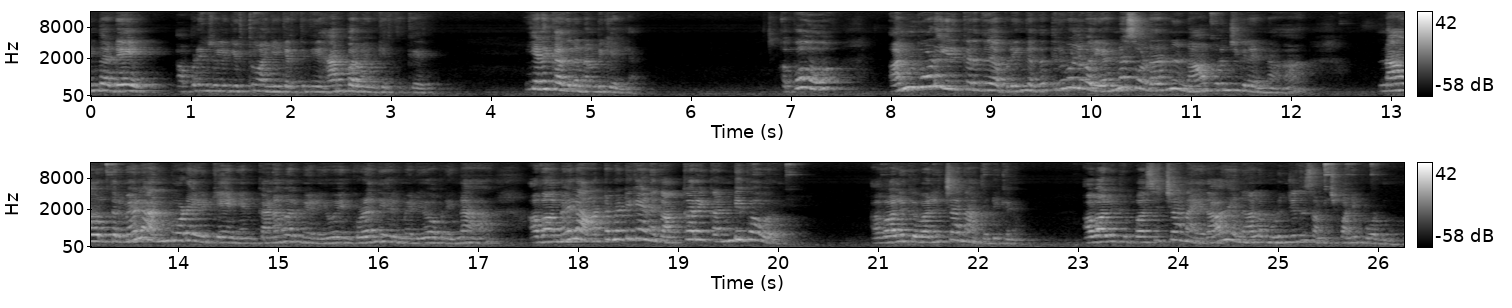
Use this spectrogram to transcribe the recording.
இந்த டே அப்படின்னு சொல்லி கிஃப்ட் வாங்கிக்கிறதுக்கு ஹேம்பர் வாங்கிக்கிறதுக்கு எனக்கு அதில் நம்பிக்கை இல்லை. அப்போது அன்போடு இருக்கிறது அப்படிங்கிறத திருவள்ளுவர் என்ன சொல்கிறாருன்னு நான் புரிஞ்சுக்கிறேன்னா நான் ஒருத்தர் மேலே அன்போட இருக்கேன் என் கணவர் மேலேயோ என் குழந்தைகள் மேலேயோ அப்படின்னா அவள் மேலே ஆட்டோமேட்டிக்காக எனக்கு அக்கறை கண்டிப்பாக வரும். அவளுக்கு வலிச்சா நான் துடிக்கணும். அவளுக்கு பசிச்சா நான் ஏதாவது என்னால் முடிஞ்சது சமைச்சு பண்ணி போடணும்.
